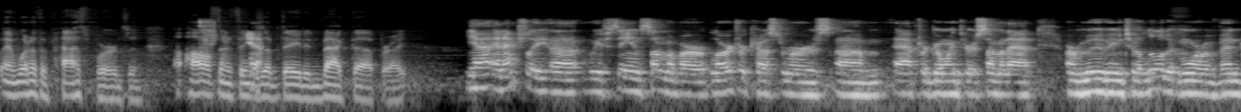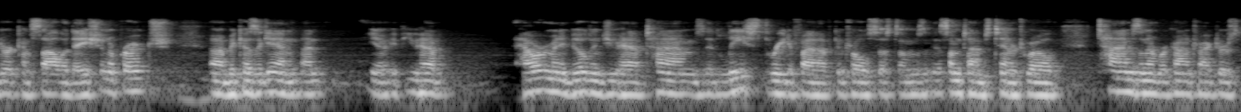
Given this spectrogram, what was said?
and what are the passwords and how often are things yeah. updated and backed up, right? Yeah, and actually, uh, we've seen some of our larger customers, um, after going through some of that, are moving to a little bit more of a vendor consolidation approach. Uh, because again, I, you know, if you have however many buildings you have times at least three to five control systems, sometimes 10 or 12, times the number of contractors,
